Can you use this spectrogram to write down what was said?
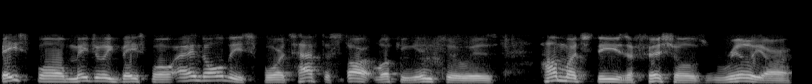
baseball, Major League Baseball, and all these sports have to start looking into is how much these officials really are.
